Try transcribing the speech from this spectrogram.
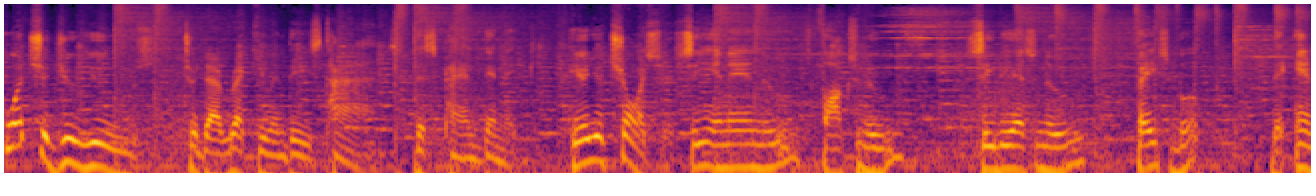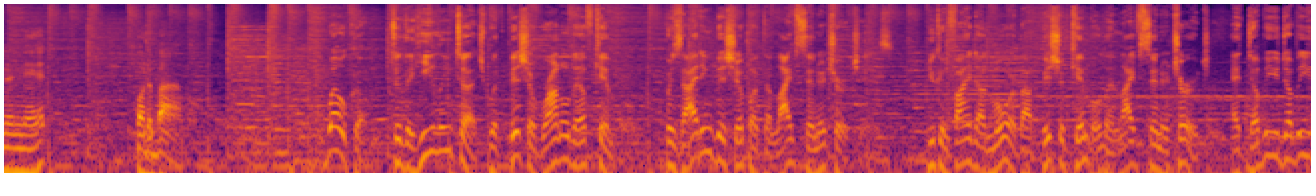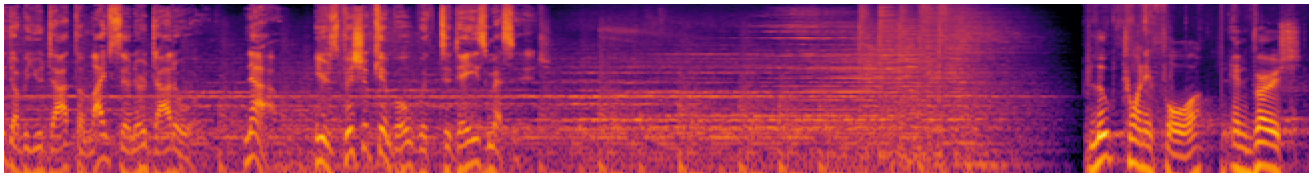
What should you use to direct you in these times, this pandemic? Here are your choices CNN News, Fox News, CBS News, Facebook, the internet, or the Bible. Welcome to the Healing Touch with Bishop Ronald F. Kimble, presiding bishop of the Life Center Churches. You can find out more about Bishop Kimble and Life Center Church at www.thelifecenter.org. Now, here's Bishop Kimble with today's message. Luke 24, in verse,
